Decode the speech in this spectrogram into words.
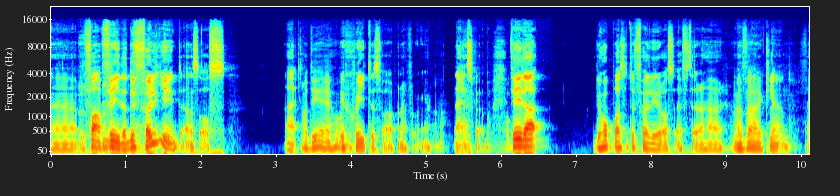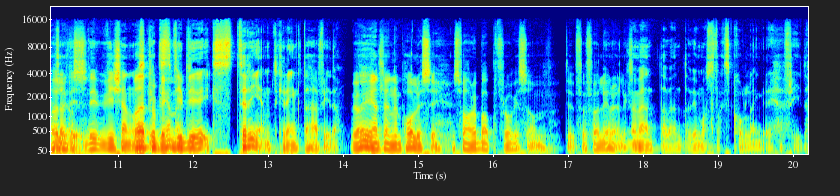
Ehm, fan Frida, du följer ju inte ens oss. Och det är Vi hon. skiter i att svara på den här frågan. Nej jag skojar bara. Frida, vi hoppas att du följer oss efter den här Men verkligen. Alltså, Följ vi, oss. vi, vi känner Vad är problemet? Ex, vi blir extremt kränkta här Frida. Vi har ju egentligen en policy. Vi svarar bara på frågor som typ förföljare. Liksom. Men vänta, vänta. Vi måste faktiskt kolla en grej här Frida.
